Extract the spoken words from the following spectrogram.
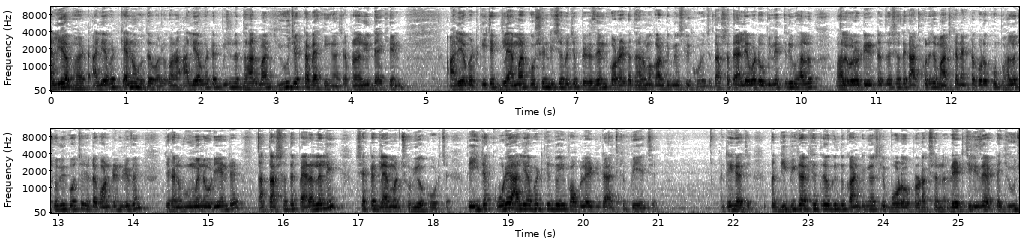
আলিয়া ভাট আলিয়া ভাট কেন হতে পারল? কারণ আলিয়া ভাটের পিছনে ধারমার হিউজ একটা ব্যাকিং আছে। আপনারা যদি দেখেন আলিয়া ভাটকে যে গ্ল্যামার কোশ্চেন হিসেবে যে প্রেজেন্ট করা এটা ধর্মা কন্টিনিউসলি করেছে, তার সাথে আলিয়া ভাট অভিনেত্রী ভালো ভালো ভালো ডিরেক্টরদের সাথে কাজ করেছে, মাঝখানে একটা করে খুব ভালো ছবি করছে, যেটা কন্টেন্ট ড্রিভেন যেখানে উমেন ওরিয়েন্টেড আর তার সাথে প্যারালালি সে একটা গ্ল্যামার ছবিও করছে। তো এইটা করে আলিয়া ভাট কিন্তু এই পপুলারিটিটা আজকে পেয়েছে। ঠিক আছে? বা দীপিকার ক্ষেত্রেও কিন্তু কন্টিনিউয়াসলি বড় প্রোডাকশন রেড চিলিজের একটা হিউজ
